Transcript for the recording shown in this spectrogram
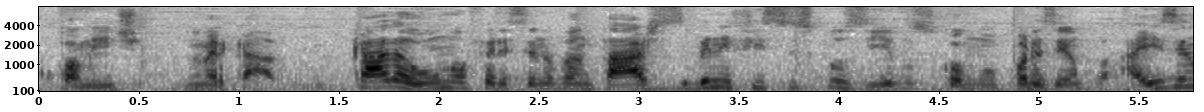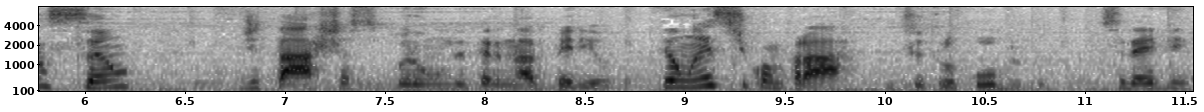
atualmente no mercado, cada uma oferecendo vantagens e benefícios exclusivos, como, por exemplo, a isenção de taxas por um determinado período. Então, antes de comprar um título público, você deve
